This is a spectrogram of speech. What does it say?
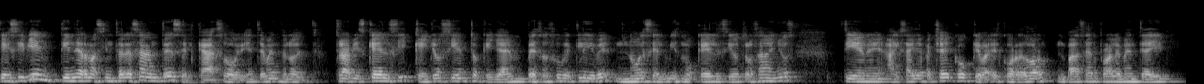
que si bien tiene armas interesantes, el caso evidentemente ¿no? de Travis Kelsey, que yo siento que ya empezó su declive, no es el mismo Kelsey otros años, tiene a Isaiah Pacheco, que el corredor va a ser probablemente ahí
